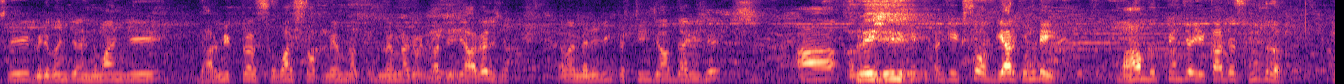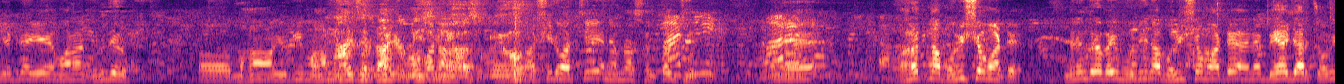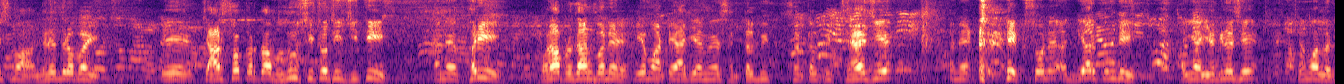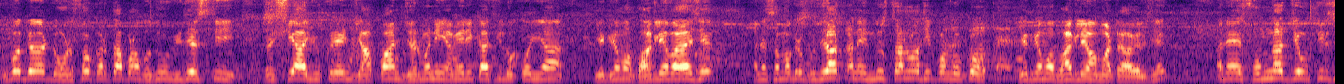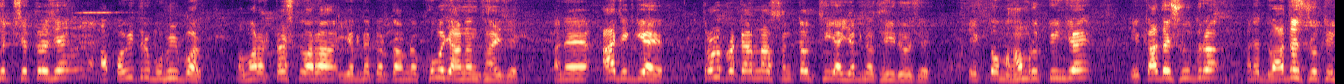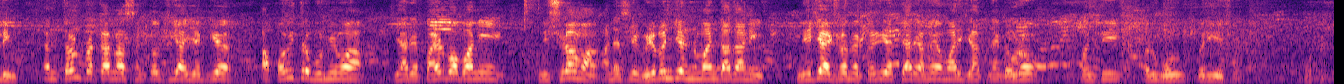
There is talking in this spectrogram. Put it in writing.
શ્રી ભીડભંજન હનુમાનજી ધાર્મિક ટ્રસ્ટ સુભાષ ચોક મેમનગર ખાતે જે આવેલ છે એમાં મેનેજિંગ ટ્રસ્ટીની જવાબદારી છે. આ એક એકસો અગિયાર કુંડી મહામૃત્યુંજય એકાદશ રુદ્ર યજ્ઞ એ અમારા ગુરુદેવ મહાયોગી મહામંત્રી બાબાના આશીર્વાદથી અને એમના સંકલ્પથી અને ભારતના ભવિષ્ય માટે નરેન્દ્રભાઈ મોદીના ભવિષ્ય માટે અને બે હજાર ચોવીસમાં નરેન્દ્રભાઈ એ ચારસો કરતાં વધુ સીટોથી જીતી અને ફરી વડાપ્રધાન બને એ માટે આજે અમે સંકલ્પિત સંકલ્પિત થયા છીએ. અને એકસો ને અગિયાર કુંડી અહીંયા યજ્ઞ છે. એમાં લગભગ દોઢસો કરતાં પણ વધુ વિદેશથી રશિયા, યુક્રેન, જાપાન, જર્મની, અમેરિકાથી લોકો અહીંયા યજ્ઞમાં ભાગ લેવા આવ્યા છે. અને સમગ્ર ગુજરાત અને હિન્દુસ્તાનમાંથી પણ લોકો યજ્ઞમાં ભાગ લેવા માટે આવેલ છે. અને સોમનાથ જેવું તીર્થ ક્ષેત્ર છે, આ પવિત્ર ભૂમિ પર અમારા ટ્રસ્ટ દ્વારા યજ્ઞ કરતાં અમને ખૂબ જ આનંદ થાય છે. અને આ જગ્યાએ ત્રણ પ્રકારના સંકલ્પથી આ યજ્ઞ થઈ રહ્યો છે. એક તો મહામૃત્યુંજય, એકાદશ રુદ્ર અને દ્વાદશ જ્યોતિર્લિંગ. એમ ત્રણ પ્રકારના સંકલ્પથી આ યજ્ઞ આ પવિત્ર ભૂમિમાં જ્યારે પાયલ બાબાની નિષ્ણામાં અને શ્રી ભીડભંજન હનુમાન દાદાની નેજા હેઠળ અમે કરીએ, ત્યારે અમે અમારી જાતને ગૌરવપંથી અનુભવ કરીએ છીએ. ઓકે.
